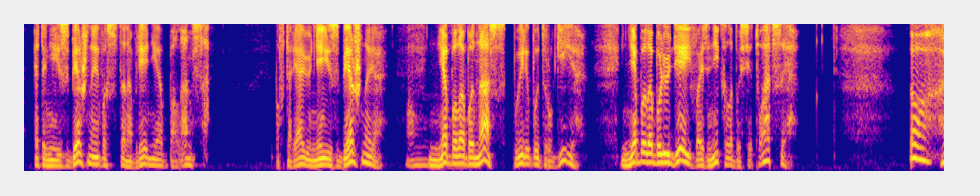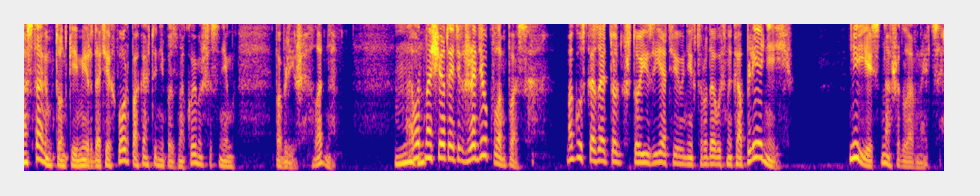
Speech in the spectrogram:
— это неизбежное восстановление баланса. Повторяю, неизбежное — не было бы нас, были бы другие. Не было бы людей, возникла бы ситуация. Но оставим тонкий мир до тех пор, пока ты не познакомишься с ним поближе, ладно? А вот насчет этих жадюк в лампасах могу сказать только, что изъятие у них трудовых накоплений не есть наша главная цель.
